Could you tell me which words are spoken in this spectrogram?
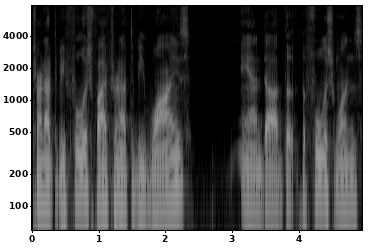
turn out to be foolish, five turn out to be wise. And uh, the, the foolish ones,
